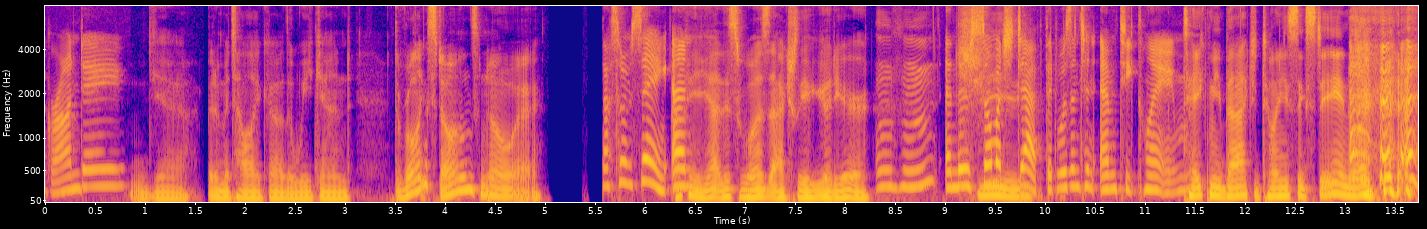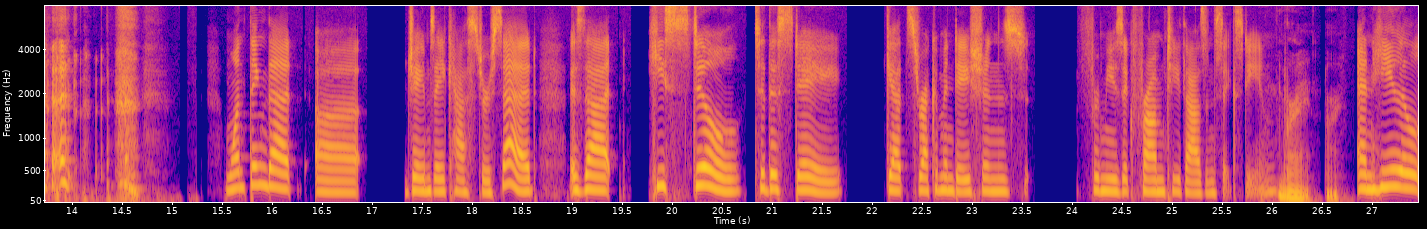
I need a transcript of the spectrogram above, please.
Grande. Yeah, bit of Metallica, The Weeknd, the Rolling Stones. No way. That's what I'm saying. And okay, yeah, this was actually a good year. hmm and there's so much depth. It wasn't an empty claim. Take me back to 2016. One thing that uh, James Acaster said is that he still, to this day, gets recommendations for music from 2016, right. Right. and he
